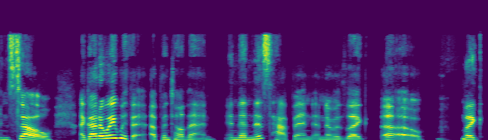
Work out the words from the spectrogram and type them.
And so I got away with it up until then. And then this happened, and I was like, uh oh, like,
